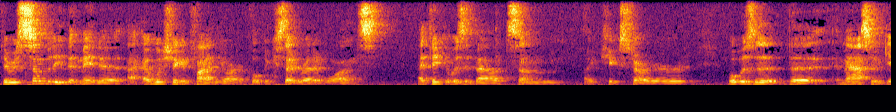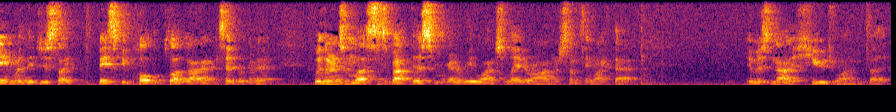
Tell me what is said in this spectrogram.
there was somebody that made a. I, wish I could find the article because I read it once. I think it was about some like Kickstarter what was the the massive game where they just like basically pulled the plug on it and said we're gonna we learned some lessons about this and we're gonna relaunch later on or something like that. It was not a huge one, but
